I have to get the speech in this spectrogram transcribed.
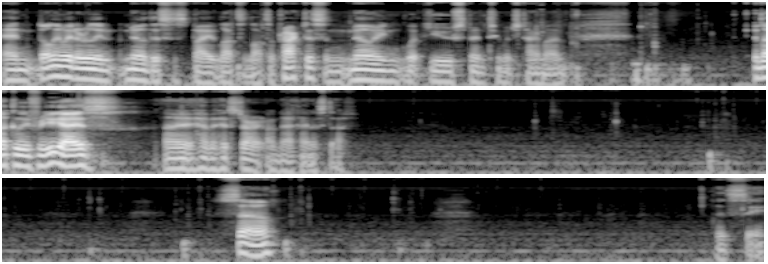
And the only way to really know this is by lots and lots of practice and knowing what you spend too much time on. And luckily for you guys, I have a head start on that kind of stuff. So, let's see.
